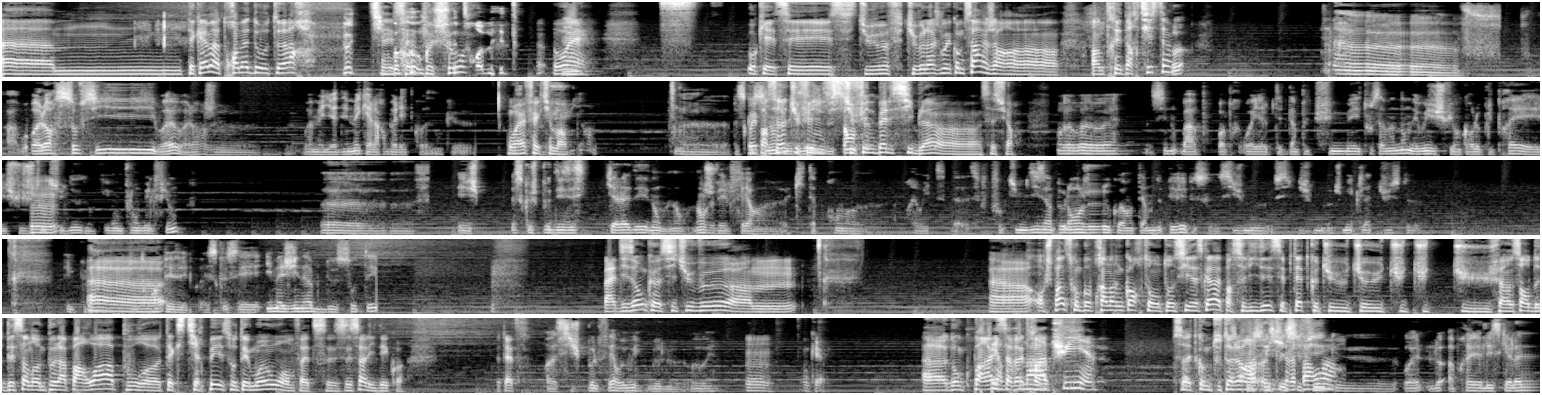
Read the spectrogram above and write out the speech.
Euh, T'es quand même à 3 mètres de hauteur. Petit C'est un peu chaud. 3 mètres. Ouais. C'est- Ok, c'est. Tu veux, tu veux la jouer comme ça Genre euh, entrée d'artiste Bon. Euh, pff, ah, ou alors, sauf si. Ouais, ou alors je. Ouais, mais il y a des mecs à l'arbalète, quoi. Donc, euh, Ouais, effectivement. Euh, parce que Oui, parce que là, tu fais, une, tu fais une belle cible, hein, euh, c'est sûr. Ouais, ouais, ouais. Sinon, bah, après, ouais, il y a peut-être un peu de fumée et tout ça maintenant, mais oui, je suis encore le plus près et je suis juste Mhm. au-dessus d'eux, donc ils vont plomber le fion. Euh, et est-ce que je peux désescalader? Non, non, non, je vais le faire, hein, quitte à prendre. euh, Après, oui, faut que tu me dises un peu l'enjeu, quoi, en termes de PV, parce que si je me, si je je m'éclate juste. euh, et que j'ai Euh, 3 PV, quoi. Est-ce que c'est imaginable de sauter? Bah, disons que si tu veux. euh, euh, oh, je pense qu'on peut prendre encore ton, ton ski d'escalade parce que l'idée c'est peut-être que tu, tu, tu, tu, tu fais en sorte de descendre un peu la paroi pour euh, t'extirper et sauter moins haut en fait. C'est c'est ça l'idée quoi. Peut-être. Ah, Si je peux le faire, oui, oui. Hmm, ok. Euh, donc pareil, ça va être. prenant appui. Ça va être comme tout à l'heure. Hein. Ouais, après l'escalade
